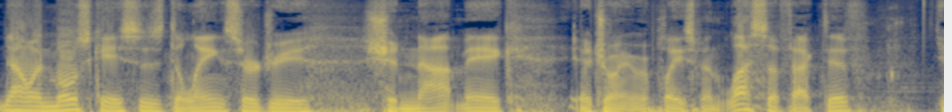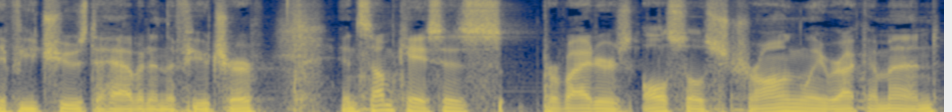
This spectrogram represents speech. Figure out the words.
Now, in most cases, delaying surgery should not make a joint replacement less effective if you choose to have it in the future. In some cases, providers also strongly recommend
